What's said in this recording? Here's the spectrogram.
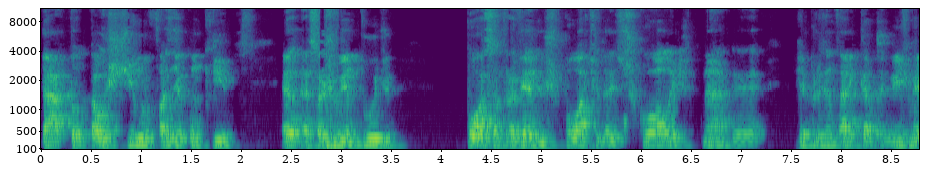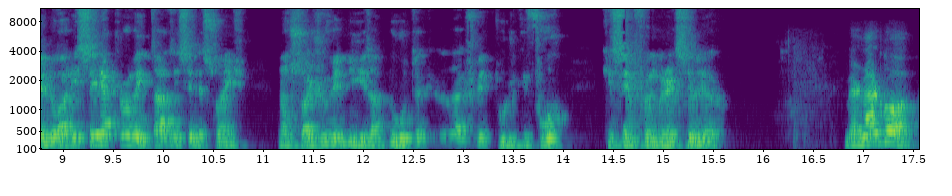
dar total estímulo, fazer com que essa juventude possa, através do esporte, das escolas, né, é, representarem cada vez melhor e serem aproveitados em seleções, não só juvenis, adultas, da juventude, o que for, que sempre foi um grande celeiro. Bernardo,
